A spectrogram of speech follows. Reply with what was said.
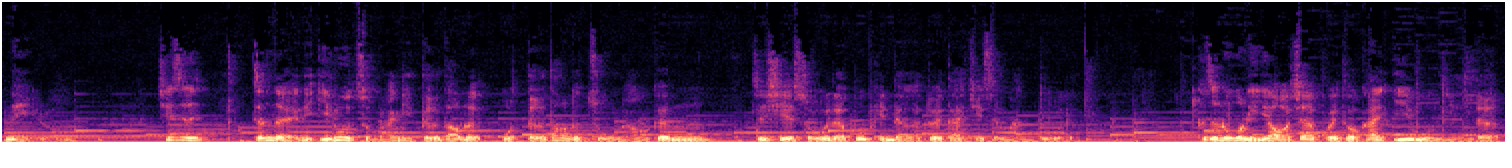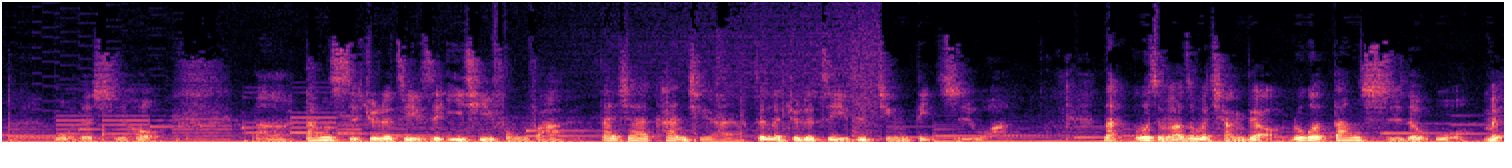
内容。其实真的，你一路走来，你得到了我得到的阻挠跟这些所谓的不平等的对待，其实蛮多的。可是如果你要我现在回头看一五年的我的时候，呃，当时觉得自己是意气风发的，但现在看起来啊，真的觉得自己是井底之蛙。那为什么要这么强调？如果当时的我没，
